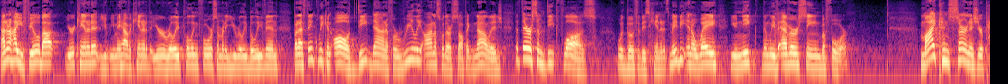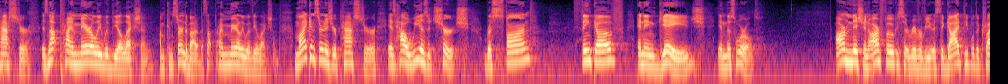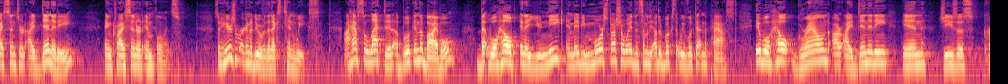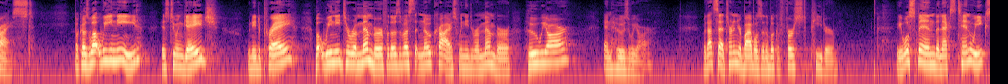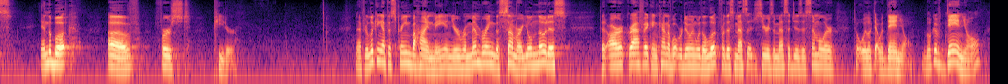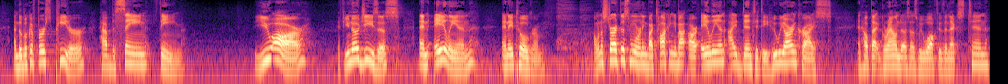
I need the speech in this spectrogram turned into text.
I don't know how you feel about your candidate. You, you, may have a candidate that you're really pulling for, somebody you really believe in. But I think we can all, deep down, if we're really honest with ourselves, acknowledge that there are some deep flaws with both of these candidates, maybe in a way unique than we've ever seen before. My concern as your pastor is not primarily with the election. I'm concerned about it, but it's not primarily with the election. My concern as your pastor is how we as a church respond, think of, and engage in this world. Our mission, our focus at Riverview is to guide people to Christ centered identity and Christ centered influence. So here's what we're going to do over the next 10 weeks. I have selected a book in the Bible that will help in a unique and maybe more special way than some of the other books that we've looked at in the past. It will help ground our identity in Jesus Christ. Because what we need is to engage, we need to pray, but we need to remember, for those of us that know Christ, we need to remember who we are and whose we are. With that said, turn in your Bibles to the book of 1 Peter. We will spend the next 10 weeks in the book of 1 Peter. Now, if you're looking at the screen behind me and you're remembering the summer, you'll notice that our graphic and kind of what we're doing with a look for this message, series of messages, is similar to what we looked at with Daniel. The book of Daniel and the book of 1 Peter have the same theme. You are, if you know Jesus, an alien, and a pilgrim. I want to start this morning by talking about our alien identity, who we are in Christ, and help that ground us as we walk through the next 10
